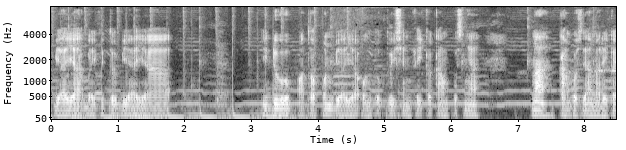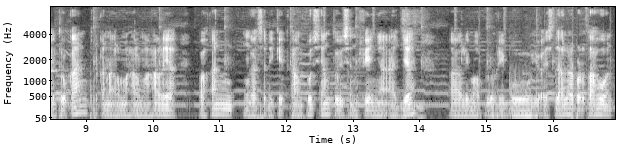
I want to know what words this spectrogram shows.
biaya baik itu biaya hidup ataupun biaya untuk tuition fee ke kampusnya Nah, kampus di Amerika itu kan terkenal mahal-mahal ya. Bahkan nggak sedikit kampus yang tuition fee-nya aja 50.000 eh, US dollar per tahun.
